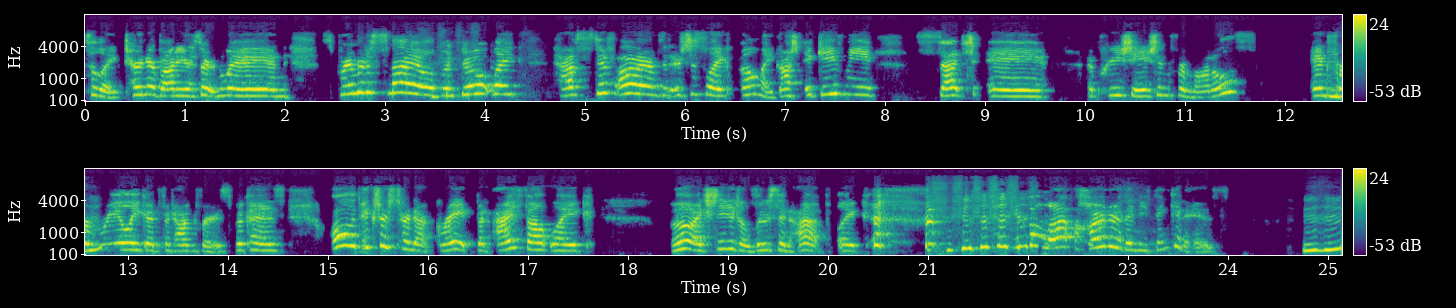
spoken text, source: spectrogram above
to like turn your body a certain way and remember to smile, but don't like have stiff arms and it's just like oh my gosh it gave me such a appreciation for models and for Mhm. really good photographers because all the pictures turned out great but i felt like oh i just needed to loosen up like it's a lot harder than you think it is hmm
